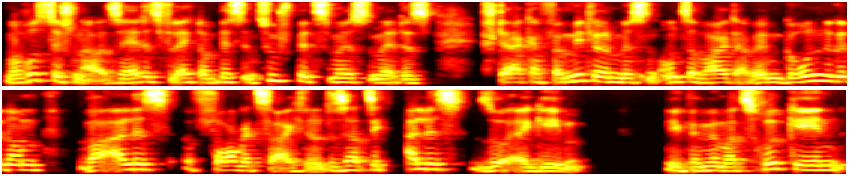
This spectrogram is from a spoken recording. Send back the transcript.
Man wusste schon alles. Er hätte es vielleicht noch ein bisschen zuspitzen müssen, man hätte es stärker vermitteln müssen und so weiter. Aber im Grunde genommen war alles vorgezeichnet und es hat sich alles so ergeben. Wenn wir mal zurückgehen,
